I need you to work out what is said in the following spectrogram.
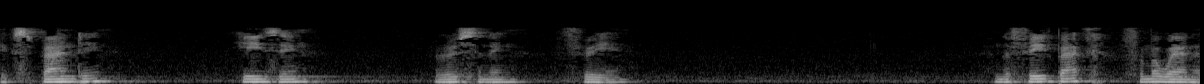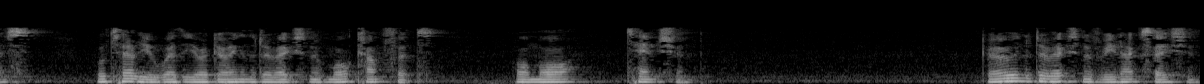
expanding, easing, loosening, freeing. And the feedback from awareness will tell you whether you are going in the direction of more comfort or more tension. Go in the direction of relaxation.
